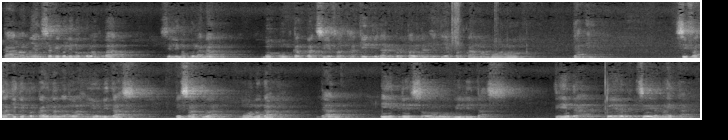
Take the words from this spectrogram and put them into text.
kanon yang 1054, 1056 mengungkapkan sifat hakiki dari perkawinan itu. Yang pertama monogami. Sifat hakiki perkawinan adalah unitas, kesatuan, monogami dan indisolubilitas. Tidak terceraikan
